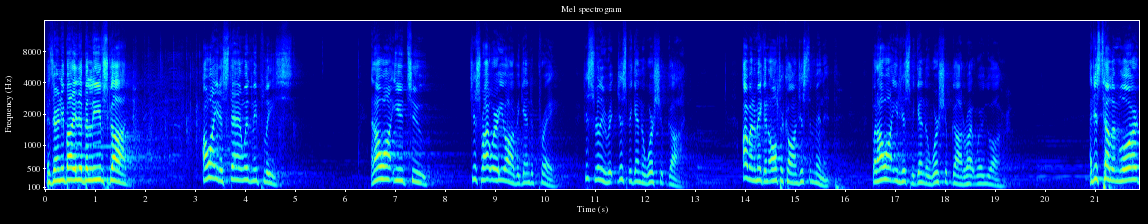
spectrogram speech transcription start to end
Is there anybody that believes God? I want you to stand with me, please. And I want you to, just right where you are, begin to pray. Just really, re- just begin to worship God. I'm going to make an altar call in just a minute. But I want you to just begin to worship God right where you are. And just tell Him, Lord,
